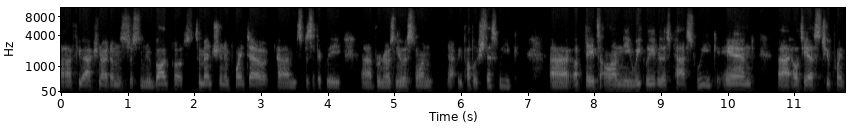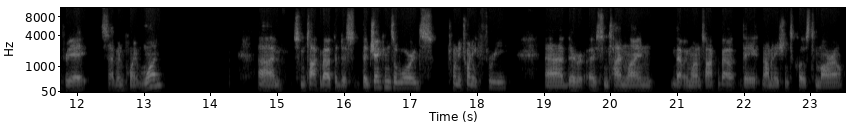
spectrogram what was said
a few action items, just some new blog posts to mention and point out, um, specifically uh, Bruno's newest one that we published this week, uh, updates on the weekly for this past week, and uh, LTS 2.387.1. Um, some talk about the, the Jenkins Awards 2023. Uh, there is some timeline that we want to talk about. The nominations close tomorrow.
